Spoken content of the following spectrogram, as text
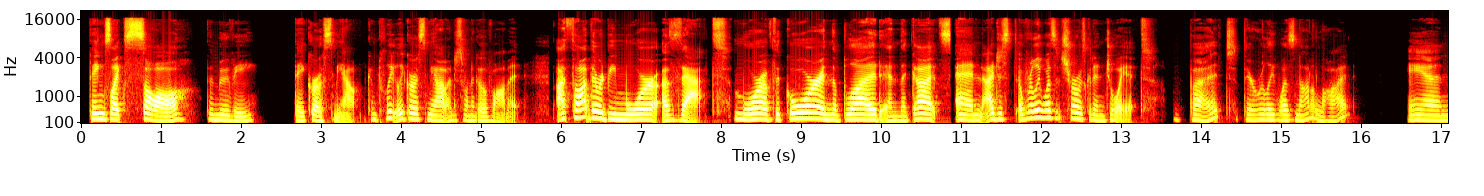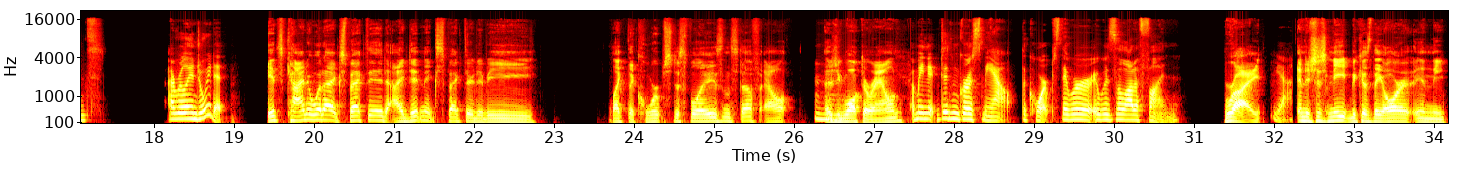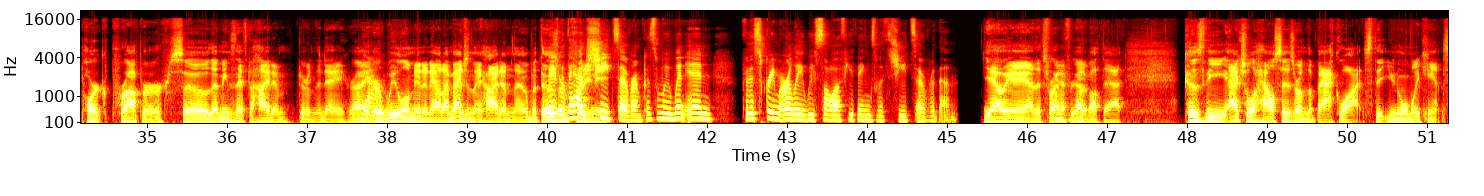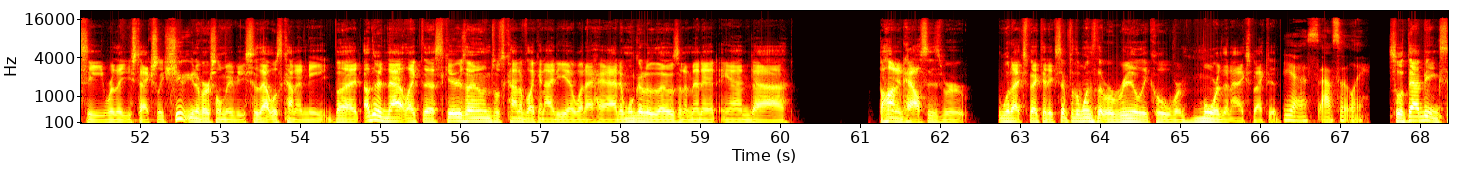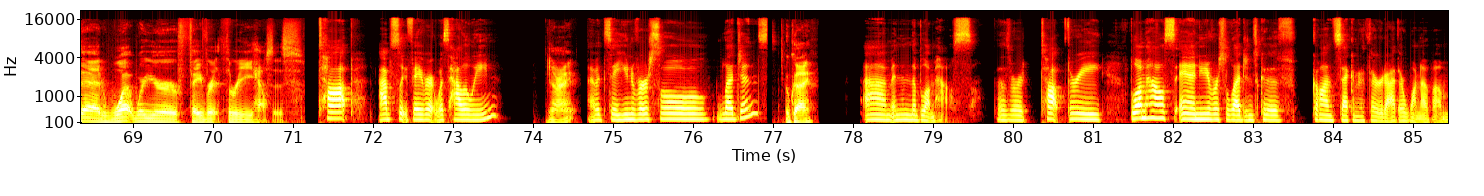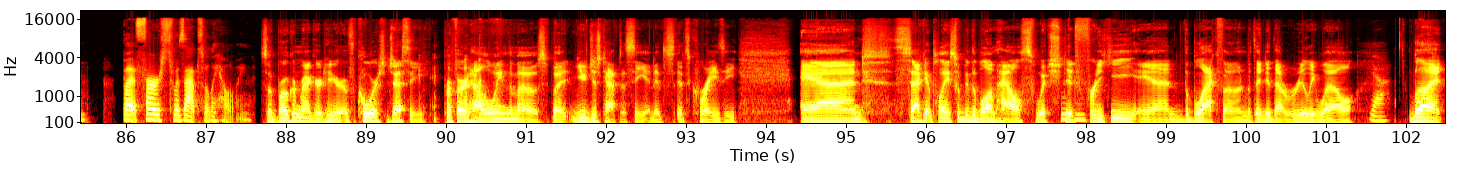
things like Saw, the movie, they gross me out. Completely gross me out. I just want to go vomit. I thought there would be more of that, more of the gore and the blood and the guts. And I just I really wasn't sure I was going to enjoy it. But there really was not a lot. And I really enjoyed it. It's kind of what I expected. I didn't expect there to be like the corpse displays and stuff out as Mhm. you walked around. I mean, it didn't gross me out, the corpse. They were, it was a lot of fun. Right. Yeah. And it's just neat because they are in the park proper. So that means they have to hide them during the day, right? Yeah. Or wheel them in and out. I imagine they hide them though, but those They, are they had pretty neat. sheets over them because when we went in for the Scream early, we saw a few things with sheets over them. Yeah, oh, yeah, yeah, that's right. I Mm-hmm. forgot about that. Because the actual houses are on the back lots that you normally can't see where they used to actually shoot Universal movies. So that was kind of neat. But other than that, like the scare zones was kind of like an idea of what I had. And we'll go to those in a minute. And uh, the haunted houses were what I expected, except for the ones that were really cool were more than I expected. Yes, absolutely. So with that being said, what were your favorite three houses? Top absolute favorite was Halloween. All right. I would say Universal Legends, Okay. Um, and then the Blumhouse. Those were top three. Blumhouse and Universal Legends could have gone second or third, either one of them. But first was absolutely Halloween. So broken record here. Of course, Jesse preferred Halloween the most, but you just have to see it. It's it's crazy. And second place would be the Blumhouse, which did Freaky and the Black Phone, but they did that really well. Yeah. But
